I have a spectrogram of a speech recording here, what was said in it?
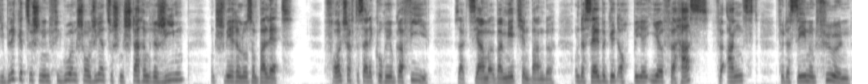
Die Blicke zwischen den Figuren changieren zwischen starrem Regime und schwerelosem Ballett. Freundschaft ist eine Choreografie, sagt Siama über Mädchenbande. Und dasselbe gilt auch bei ihr für Hass, für Angst, für das Sehen und Fühlen,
